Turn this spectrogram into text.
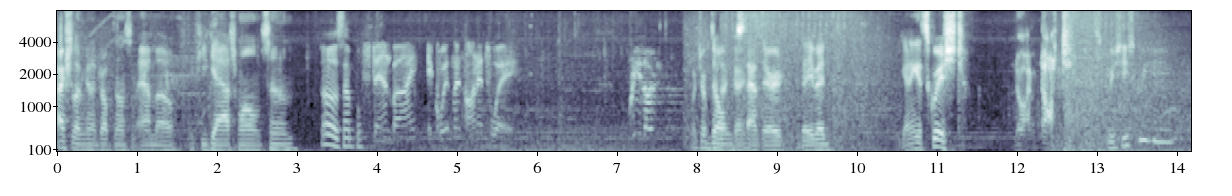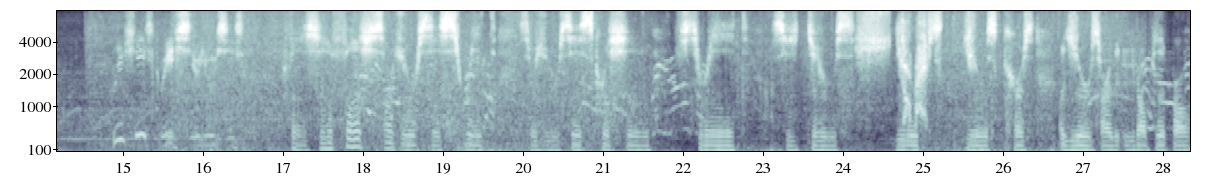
Actually, I'm gonna drop down some ammo if you guys want some. Oh, sample. Stand by. Equipment on its way. Watch out Don't that guy. stand there, David. You're gonna get squished. No, I'm not. Squishy, squishy. Squishy, squishy, juicy. Fishy fish, so juicy, sweet. So juicy, squishy, sweet. So juice. Juice. Juice, curse. Juice are the evil people.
